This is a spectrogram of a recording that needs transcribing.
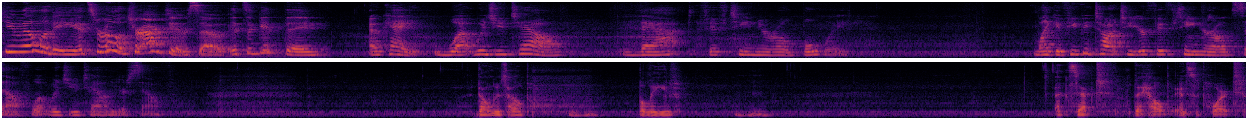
humility, it's real attractive, so it's a good thing. Okay, what would you tell that 15 year old boy? Like, if you could talk to your 15 year old self, what would you tell yourself? Don't lose hope. Mm-hmm. Believe. Mm-hmm. Accept the help and support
